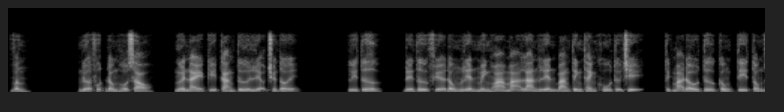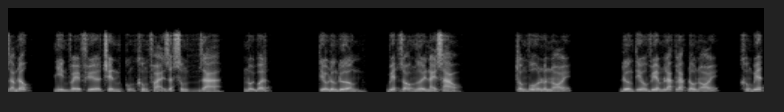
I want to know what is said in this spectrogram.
Vâng. Nửa phút đồng hồ sau, người này kỹ càng tư liệu chuyển tới. Lý Tư, đến từ phía đông liên minh hoa mã lan liên bang tinh thành khu tự trị, tịch mã đầu tư công ty tổng giám đốc, nhìn về phía trên cũng không phải rất sung ra, nổi bật. Tiểu đường đường, biết rõ người này sao? Tống vô luôn nói. Đường tiêu viêm lắc lắc đầu nói, không biết,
